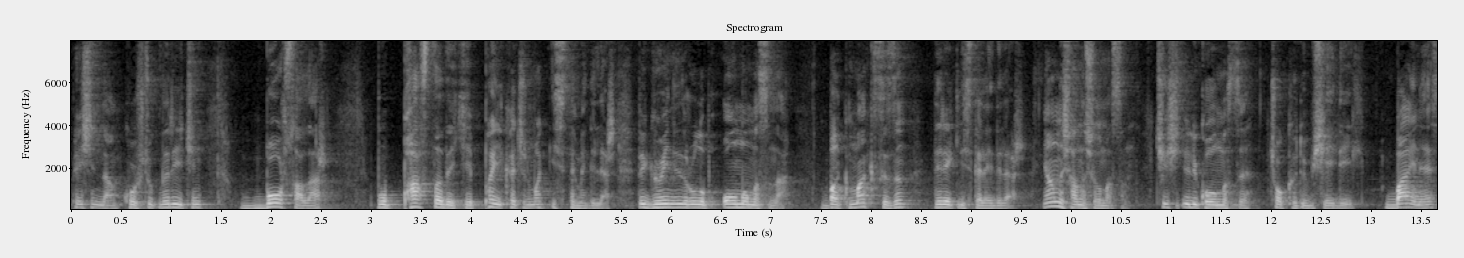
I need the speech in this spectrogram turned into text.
peşinden koştukları için borsalar bu pastadaki payı kaçırmak istemediler ve güvenilir olup olmamasına bakmaksızın direkt listelediler. Yanlış anlaşılmasın. Çeşitlilik olması çok kötü bir şey değil. Binance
